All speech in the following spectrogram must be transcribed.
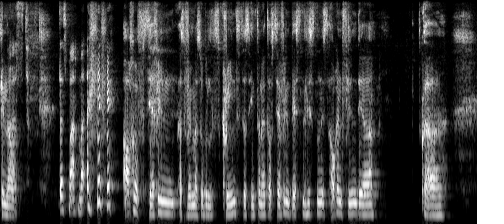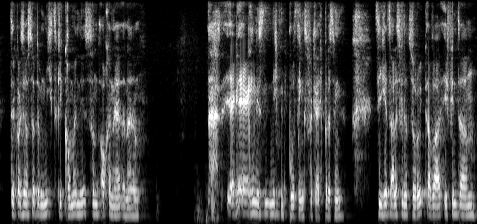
Genau. Passt. Das machen wir. auch auf sehr vielen, also wenn man so ein bisschen screent, das Internet, auf sehr vielen besten Listen ist auch ein Film, der äh, der quasi aus dem Nichts gekommen ist und auch eine, eine eigentlich ist nicht mit Poor Things vergleichbar, deswegen ziehe ich jetzt alles wieder zurück, aber ich finde, ähm,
